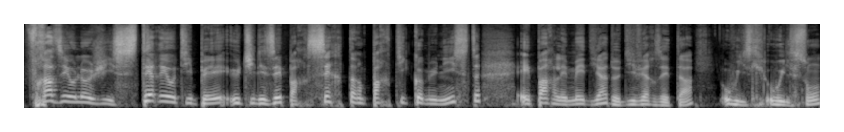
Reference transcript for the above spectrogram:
phraséologie stéréotypée utilisée par certains partis communistes et par les médias de divers États où ils, où ils sont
